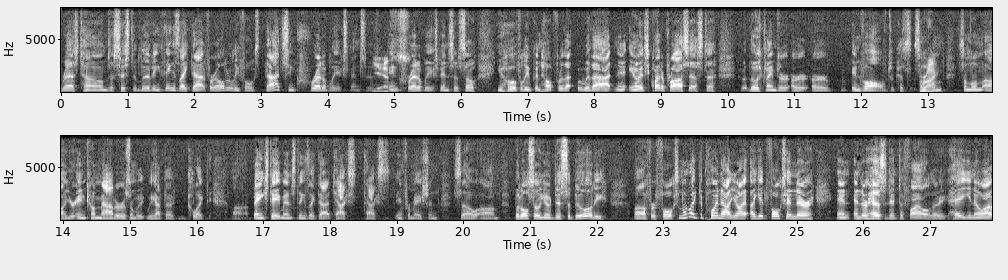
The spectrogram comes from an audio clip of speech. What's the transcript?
rest homes, assisted living, things like that for elderly folks, that's incredibly expensive. Yes. Incredibly expensive. So you know, hopefully we can help for that with that. And, you know, it's quite a process to those claims are, are, are involved because some Right. of them some of them uh, your income matters and we, we have to collect uh, bank statements things like that tax tax information so um, but also you know disability uh, for folks. And i'd like to point out you know I, I get folks in there and, and they're hesitant to file. They're, hey you know I,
